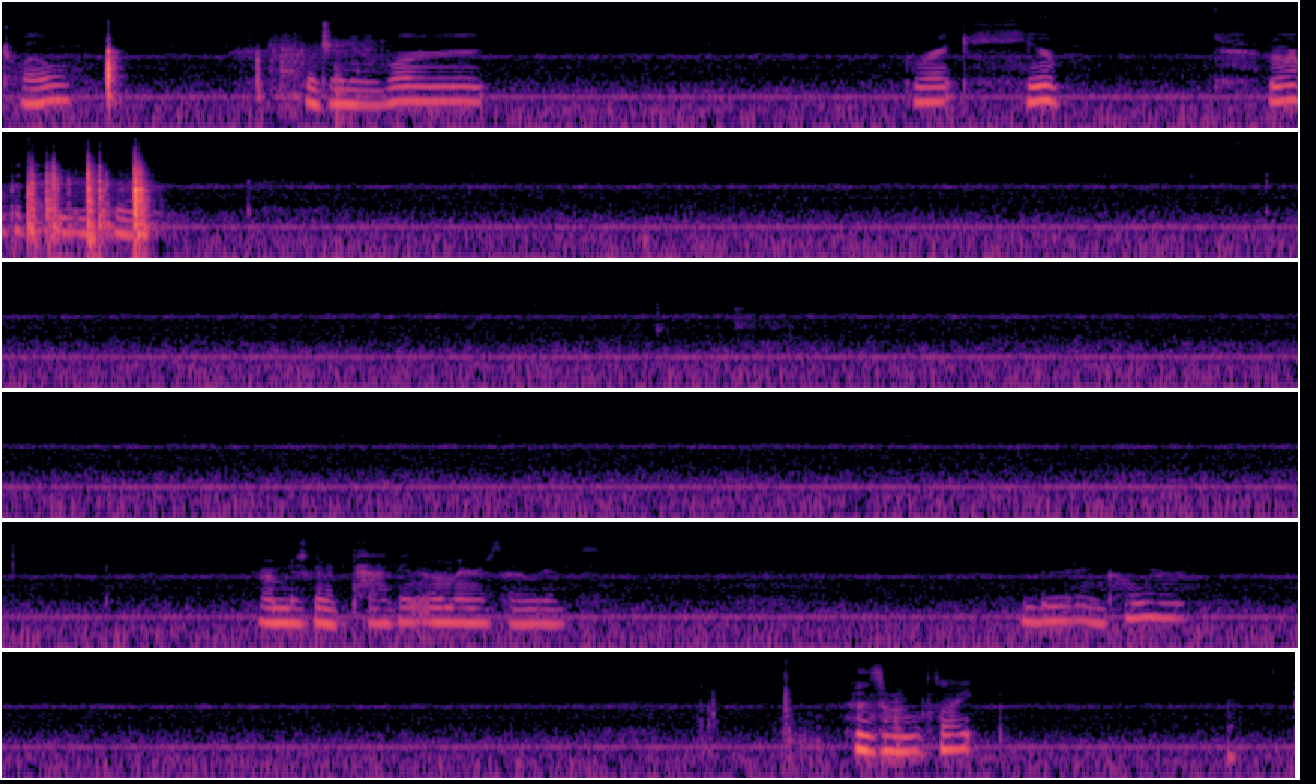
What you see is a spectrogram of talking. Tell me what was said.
12. Which is right right here. I'm gonna put that in the corner. I'm just gonna pack it on there so it's good in color. This it looks like.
